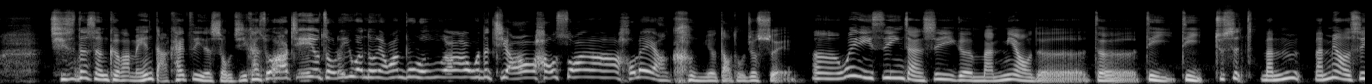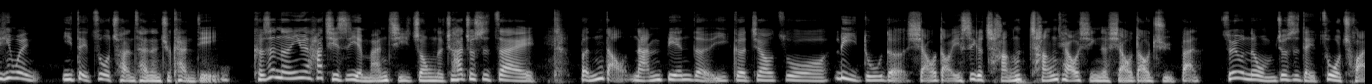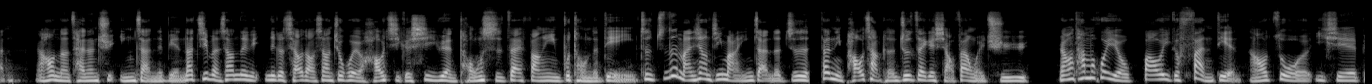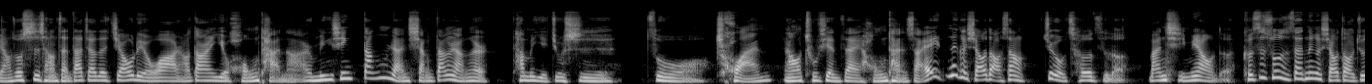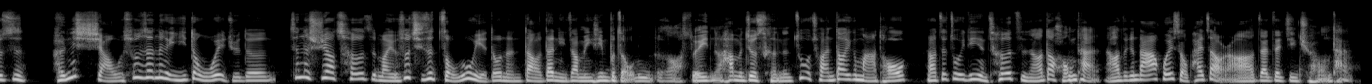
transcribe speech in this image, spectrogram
其实那是很可怕。每天打开自己的手机看，说啊，今天又走了一万多两万步了，啊，我的脚好酸啊，好累啊，哼，又倒头就睡。嗯、威尼斯影展是一个蛮妙的的地地，就是蛮蛮妙的，是因为你得坐船才能去看电影。可是呢，因为它其实也蛮集中的，就它就是在本岛南边的一个叫做利都的小岛，也是一个长长条形的小岛举办，所以呢，我们就是得坐船，然后呢才能去影展那边。那基本上那个那个小岛上就会有好几个戏院同时在放映不同的电影，这真的蛮像金马影展的，就是但你跑场可能就是在一个小范围区域，然后他们会有包一个饭店，然后做一些比方说市场展，大家的交流啊，然后当然有红毯啊，而明星当然想当然尔。他们也就是坐船，然后出现在红毯上。哎，那个小岛上就有车子了，蛮奇妙的。可是说实在，那个小岛就是很小。我说实在，那个移动我也觉得真的需要车子吗？有时候其实走路也都能到，但你知道明星不走路的哦，所以呢，他们就是可能坐船到一个码头，然后再坐一点点车子，然后到红毯，然后再跟大家挥手拍照，然后再再进去红毯。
